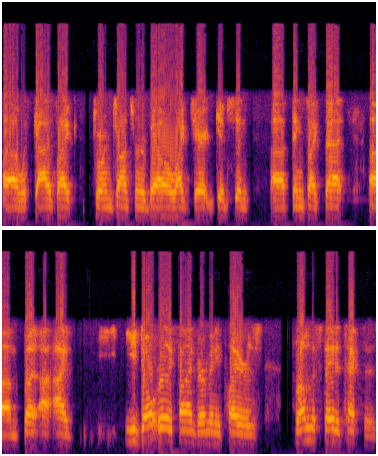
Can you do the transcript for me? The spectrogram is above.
uh, with guys like Jordan Johnson Rubell, like Jerrick Gibson, uh, things like that. Um, but I, I, you don't really find very many players from the state of Texas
